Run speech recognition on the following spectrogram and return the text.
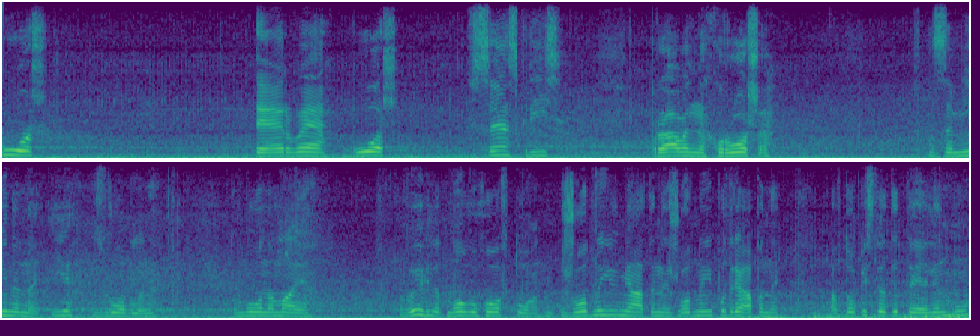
Bosch, ТРВ, Bosch, все скрізь правильне, хороше, замінене і зроблене. Тому вона має вигляд нового авто. Жодної вм'ятини, жодної подряпини. Авто після детейлінгу.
